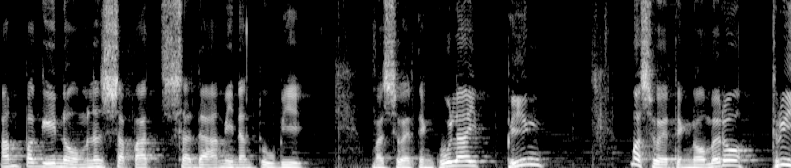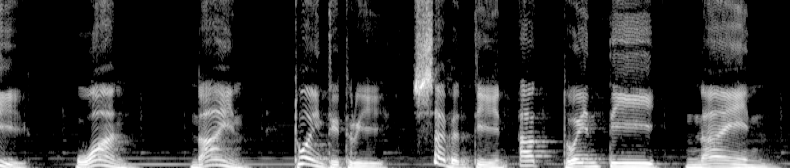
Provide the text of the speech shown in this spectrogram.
ang pag-inom ng sapat sa dami ng tubig. Maswerteng kulay, pink. Maswerteng numero, 3, 1, 9, 23, 17 at 29.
